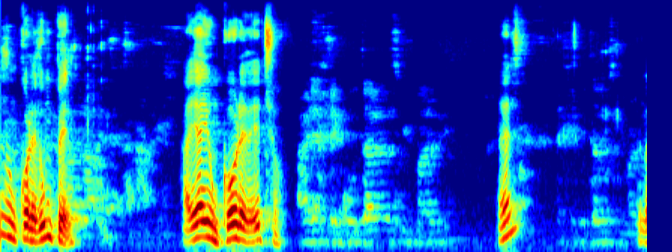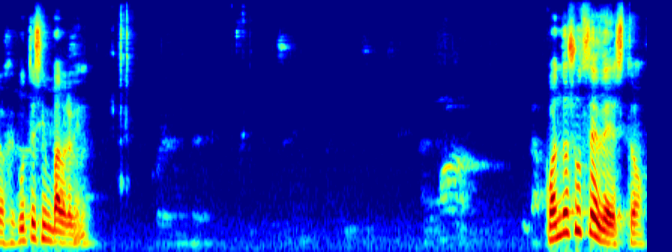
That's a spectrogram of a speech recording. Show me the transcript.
es un core dumper. Ahí hay un core, de hecho. ¿Eh? Que lo ejecute sin Valgrind. ¿Cuándo sucede esto?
